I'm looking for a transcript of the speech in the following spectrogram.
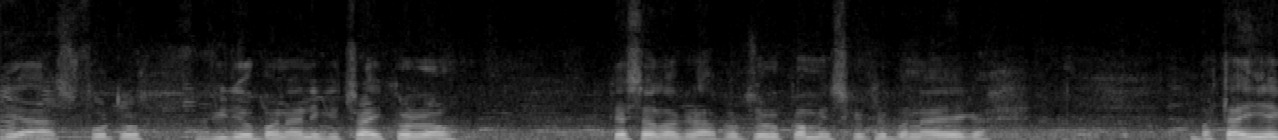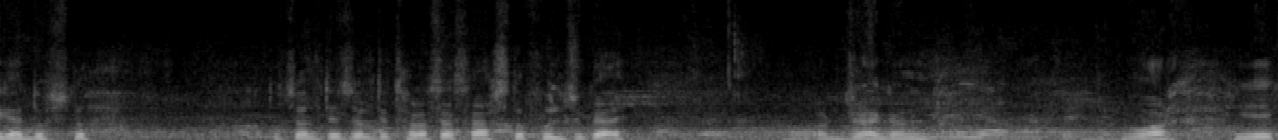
ये आज फ़ोटो, वीडियो बनाने की ट्राई कर रहा हूँ। कैसा लग रहा है आप लोग? ज़रूर कमेंट्स करके बनाइएगा। बताइएगा दोस्तों। तो चलते चलते थोड़ा सा सांस तो फूल चुका है। और ड्रैगन वर्क ये एक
